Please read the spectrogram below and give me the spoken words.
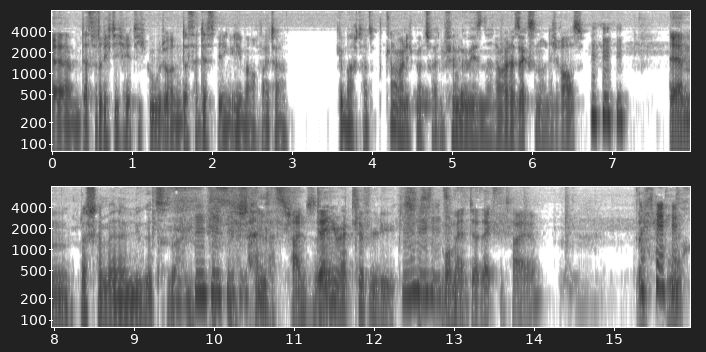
Ähm, das wird richtig, richtig gut und dass er deswegen eben auch weiter gemacht hat. Kann aber nicht beim zweiten Film gewesen sein, da war der sechste noch nicht raus. Ähm, Das scheint mir eine Lüge zu sein. das scheint, das scheint äh, Danny Radcliffe lügt. Moment, der sechste Teil. Das Buch,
